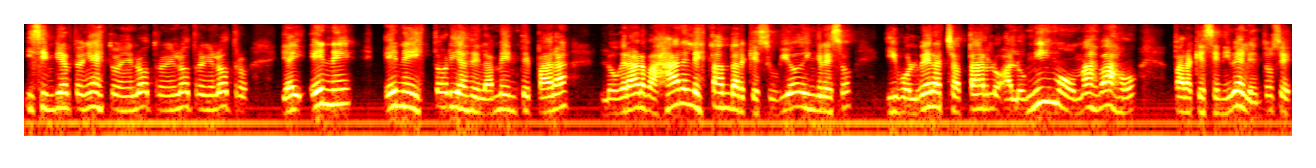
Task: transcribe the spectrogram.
Y se invierte en esto, en el otro, en el otro, en el otro. Y hay N, N historias de la mente para lograr bajar el estándar que subió de ingreso y volver a chatarlo a lo mismo o más bajo para que se nivele. Entonces,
